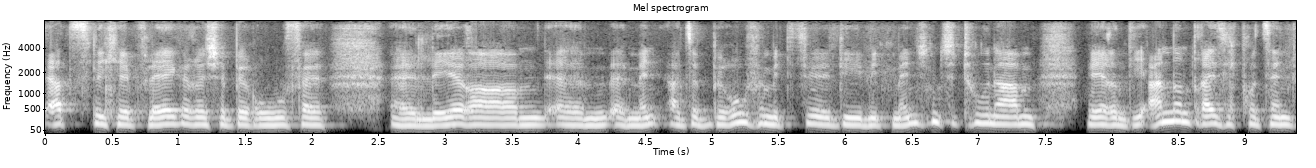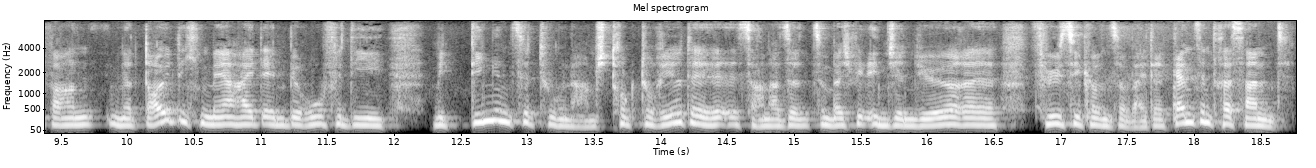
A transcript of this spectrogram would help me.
ärztliche, pflegerische Berufe, äh, Lehrer, ähm, äh, also Berufe, mit, die mit Menschen zu tun haben, während die anderen 30 Prozent waren in einer deutlichen Mehrheit eben Berufe, die mit Dingen zu tun haben, strukturierte Sachen, also zum Beispiel Ingenieure, Physiker und so weiter. Ganz interessant.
